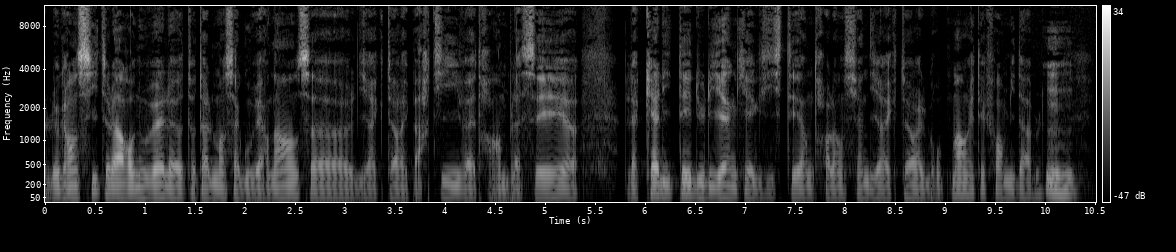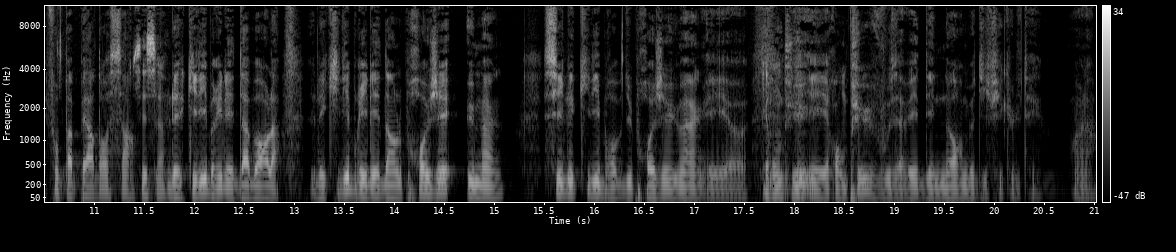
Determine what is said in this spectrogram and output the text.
le grand site là renouvelle totalement sa gouvernance, le directeur est parti, va être remplacé. la qualité du lien qui existait entre l'ancien directeur et le groupement était formidable. Mhm. Il ne faut pas perdre ça. Ça. L'équilibre, il est d'abord là. L'équilibre, il est dans le projet humain. Si l'équilibre du projet humain est, rompu. est rompu, vous avez d'énormes difficultés. Voilà.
